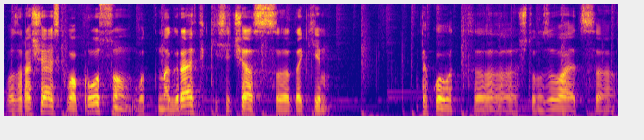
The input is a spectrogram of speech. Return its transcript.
возвращаясь к вопросу, вот на графике сейчас э, таким, такой вот, э, что называется,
